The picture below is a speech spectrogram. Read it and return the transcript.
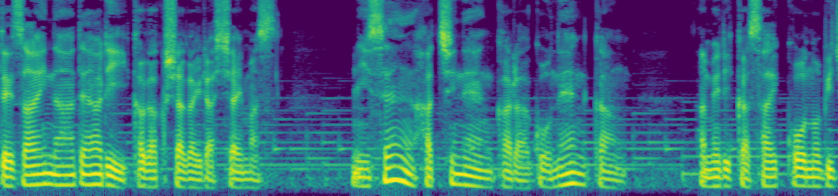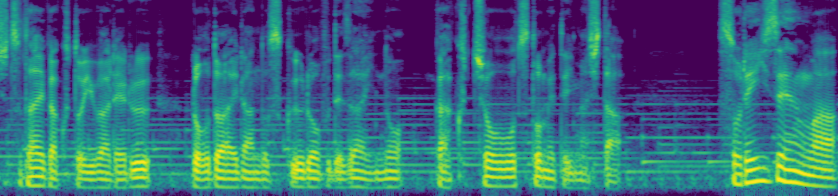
デザイナーであり科学者がいらっしゃいます。2008年から5年間アメリカ最高の美術大学といわれるロードアイランドスクール・オブ・デザインの学長を務めていました。それ以前は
